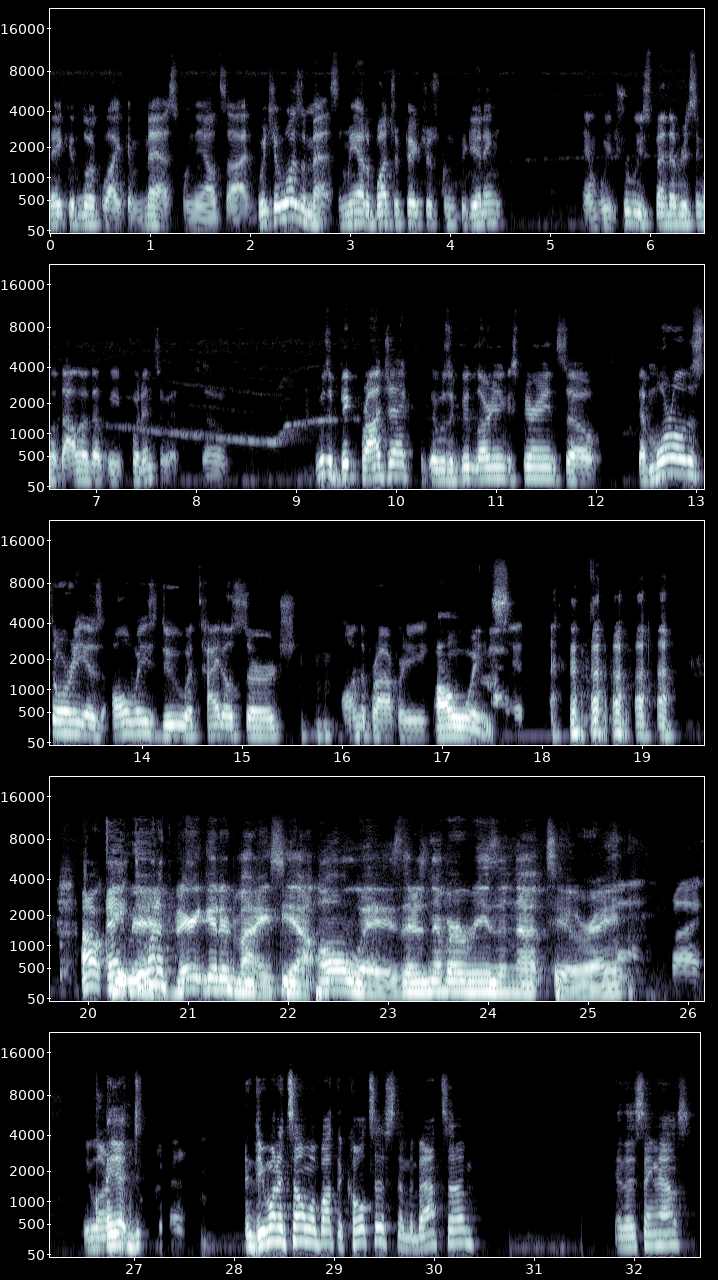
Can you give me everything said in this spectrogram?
make it look like a mess from the outside, which it was a mess. And we had a bunch of pictures from the beginning, and we truly spent every single dollar that we put into it. So it was a big project. It was a good learning experience. So the moral of the story is always do a title search on the property. Always. Oh, hey, do you want to? Very good advice. Yeah, always. There's never a reason not to, right? We learned. Yeah, do, do you want to tell them about the cultist and the bathtub in the same house?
